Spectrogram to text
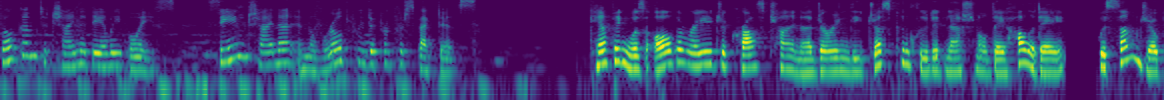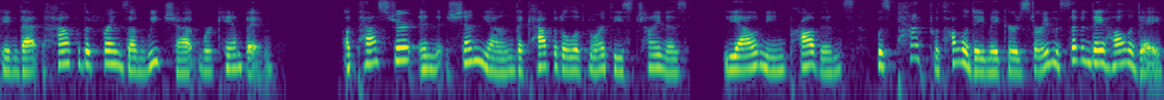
Welcome to China Daily Voice, seeing China and the world from different perspectives. Camping was all the rage across China during the just concluded National Day holiday, with some joking that half of the friends on WeChat were camping. A pasture in Shenyang, the capital of northeast China's Liaoning province, was packed with holidaymakers during the seven day holiday,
